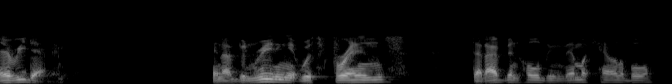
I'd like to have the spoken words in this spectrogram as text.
every day. And I've been reading it with friends that I've been holding them accountable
